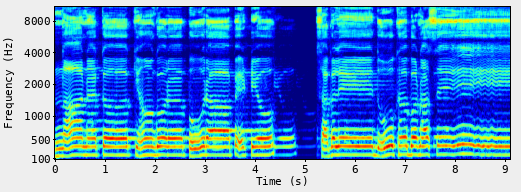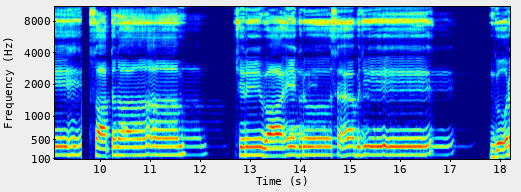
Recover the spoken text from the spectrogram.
ਨਾਨਕ ਕਿਉ ਗੁਰ ਪੂਰਾ ਭੇਟਿਓ? ਸਗਲੇ ਦੁਖ ਬਨਾਸੇ। ਸਤਨਾਮ ਸ੍ਰੀ ਵਾਹਿਗੁਰੂ ਸਾਹਿਬ ਜੀ। ਗੁਰ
